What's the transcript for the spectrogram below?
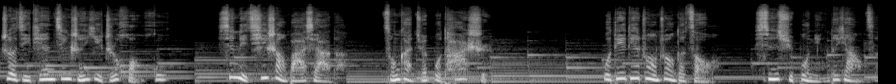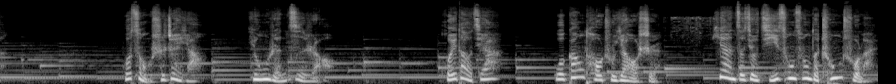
这几天精神一直恍惚，心里七上八下的，总感觉不踏实。我跌跌撞撞的走，心绪不宁的样子。我总是这样，庸人自扰。回到家，我刚掏出钥匙，燕子就急匆匆的冲出来：“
